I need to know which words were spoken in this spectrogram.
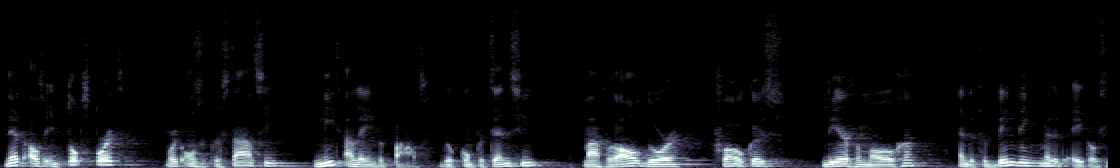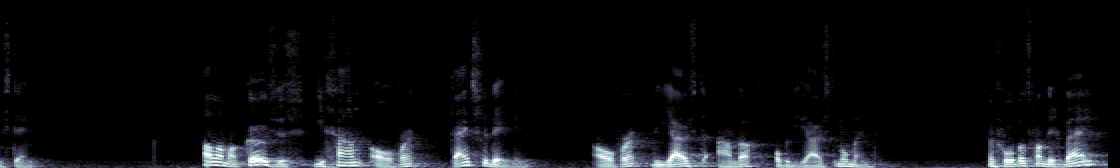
Net als in topsport wordt onze prestatie niet alleen bepaald door competentie, maar vooral door focus, leervermogen en de verbinding met het ecosysteem. Allemaal keuzes die gaan over tijdsverdeling, over de juiste aandacht op het juiste moment. Een voorbeeld van dichtbij.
